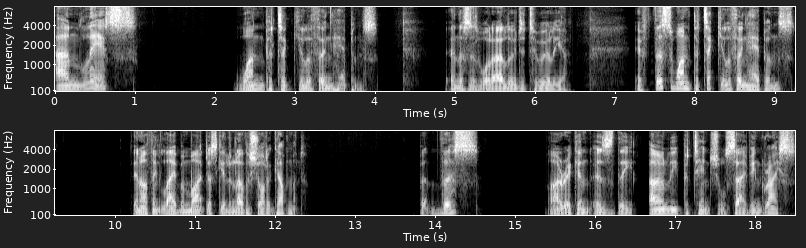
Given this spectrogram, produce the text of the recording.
Unless one particular thing happens. And this is what I alluded to earlier. If this one particular thing happens, then I think Labour might just get another shot at government. But this, I reckon, is the only potential saving grace.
